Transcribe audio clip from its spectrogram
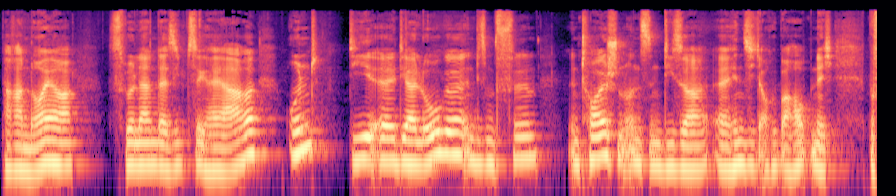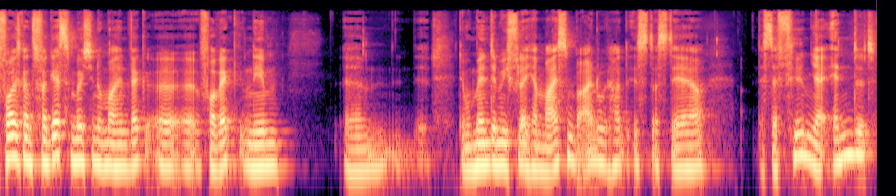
Paranoia-Thrillern der 70er Jahre. Und die äh, Dialoge in diesem Film enttäuschen uns in dieser äh, Hinsicht auch überhaupt nicht. Bevor ich es ganz vergesse, möchte ich nochmal hinweg, äh, äh, vorwegnehmen, ähm, der Moment, der mich vielleicht am meisten beeindruckt hat, ist, dass der, dass der Film ja endet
